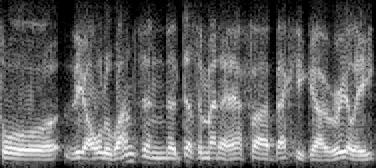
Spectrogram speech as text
for the older ones, and it doesn't matter how far back you go, really.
